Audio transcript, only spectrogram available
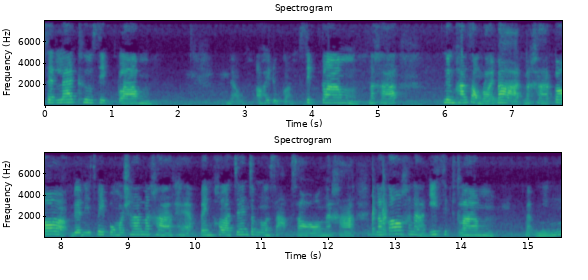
เซตแรกคือ 10 กรัม เดี๋ยวเอาให้ดูก่อน 10 กรัมนะคะ 1,200 บาทนะคะ ก็เดือนนี้จะมีโปรโมชั่นนะคะ แถมเป็นคอลลาเจนจำนวน 3 ซองนะคะ แล้วก็ขนาด 20 กรัม แบบนี้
